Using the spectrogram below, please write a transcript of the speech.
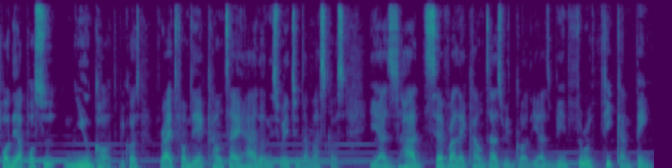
Paul the Apostle knew God because right from the encounter he had on his way to Damascus, he has had several encounters with God. He has been through thick and thin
